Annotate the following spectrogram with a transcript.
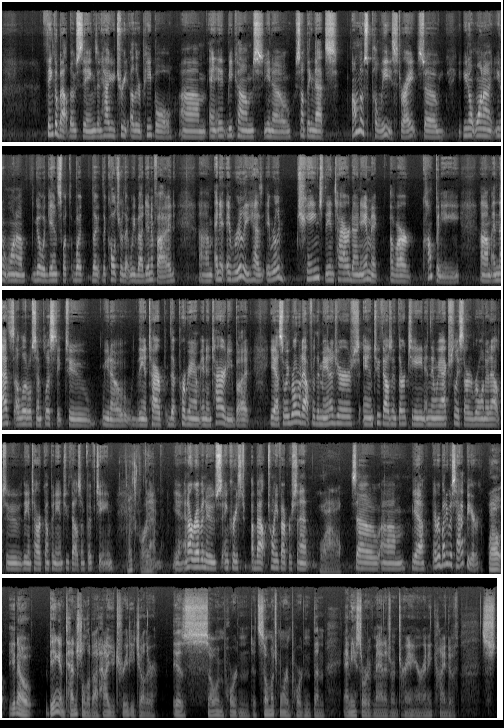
think about those things and how you treat other people, um, and it becomes, you know, something that's almost policed, right? So you don't want to you don't want to go against what what the, the culture that we've identified, um, and it, it really has it really changed the entire dynamic of our company. Um, and that's a little simplistic to you know the entire the program in entirety but yeah so we rolled it out for the managers in 2013 and then we actually started rolling it out to the entire company in 2015 that's great. Yeah and our revenues increased about 25% wow. So um, yeah everybody was happier. Well you know being intentional about how you treat each other is so important. It's so much more important than any sort of management training or any kind of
